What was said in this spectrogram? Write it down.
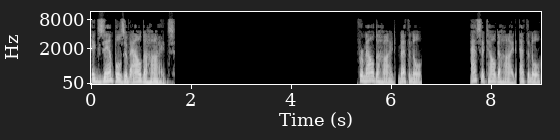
Examples of aldehydes. Formaldehyde methanal. Acetaldehyde ethanal.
